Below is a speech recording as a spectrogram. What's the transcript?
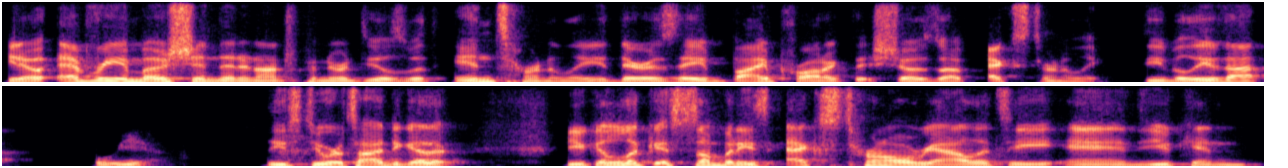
you know, every emotion that an entrepreneur deals with internally, there is a byproduct that shows up externally. Do you believe that? Oh, yeah. These two are tied together. You can look at somebody's external reality and you can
